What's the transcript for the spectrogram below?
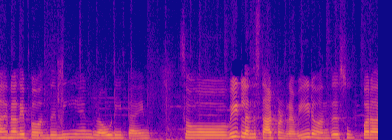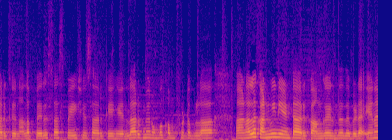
அதனால் இப்போ வந்து me and rowdy time so வீட்டிலேருந்து ஸ்டார்ட் பண்ணுறேன் வீடு வந்து சூப்பராக இருக்குது நல்லா பெருசாக ஸ்பேஷியஸாக இருக்குது எங்கள் எல்லாருக்குமே ரொம்ப கம்ஃபர்டபுளாக நல்லா கன்வீனியண்ட்டாக இருக்குது அங்கே இருந்ததை விட. ஏன்னா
